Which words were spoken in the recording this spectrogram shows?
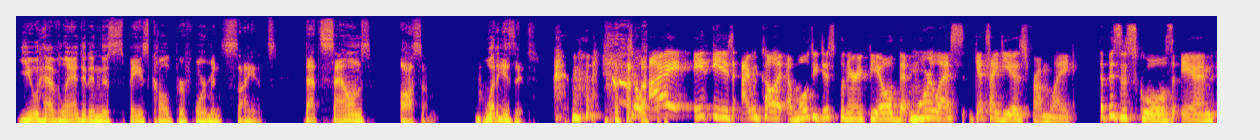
You have landed in this space called performance science. That sounds awesome. What is it? so I it is I would call it a multidisciplinary field that more or less gets ideas from like the business schools and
